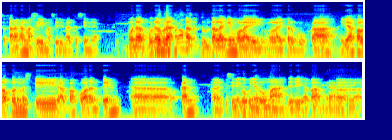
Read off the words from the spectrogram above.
sekarang kan masih masih dibatasin ya. Mudah mudah-mudahan sebentar, sebentar lagi mulai mulai terbuka. Ya kalaupun Hmm. mesti apa kuarantin eh, kan eh, di sini gue punya rumah jadi apa Ya, ya, eh,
